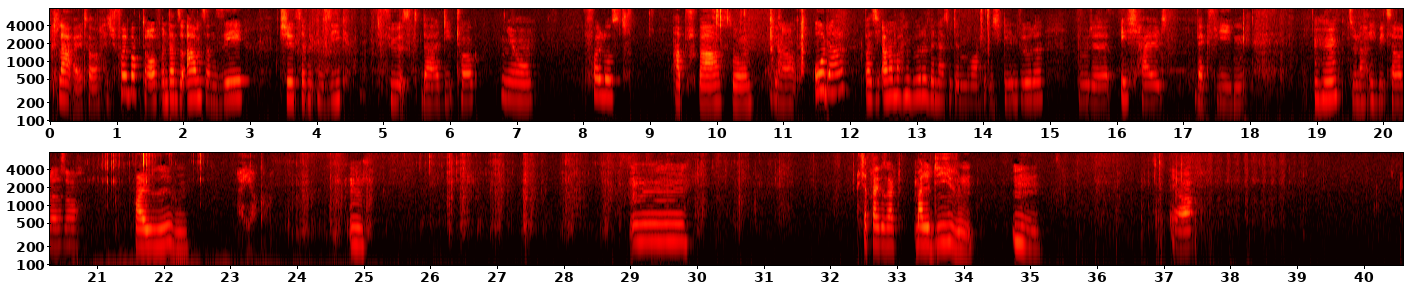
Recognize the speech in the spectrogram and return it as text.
Klar, Alter. Hätte ich voll Bock drauf. Und dann so abends am See, chillst da mit Musik, führst da Deep Talk. Ja. Voll Lust. Habt Spaß, so. Genau. Oder, was ich auch noch machen würde, wenn das mit dem Roundtrip nicht gehen würde, würde ich halt wegfliegen. Mhm. So nach Ibiza oder so. Mal. Mallorca. Mm. Mm. Ich habe gerade gesagt, Malediven. Mm. Ja.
